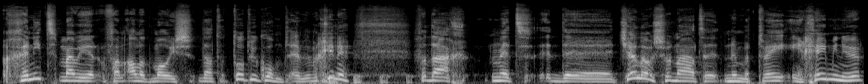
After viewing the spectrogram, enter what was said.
geniet maar weer van al het moois dat tot u komt. En we beginnen vandaag met de cello sonate nummer 2 in G mineur,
